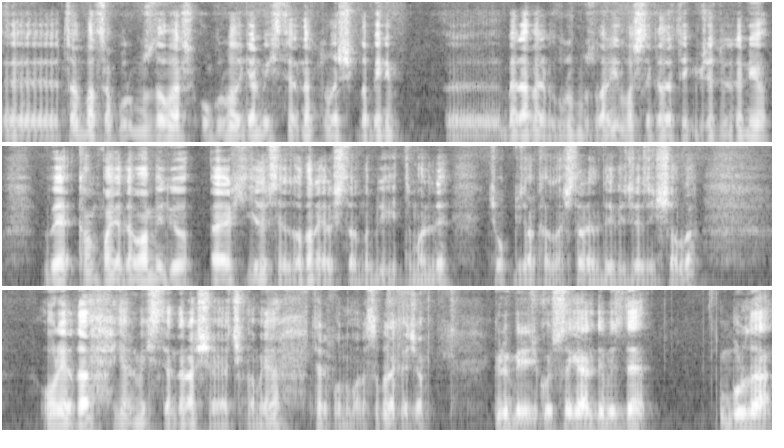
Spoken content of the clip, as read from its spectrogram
Ee, tabii WhatsApp grubumuz da var. O gruba da gelmek isteyenler Tuna benim e, beraber bir grubumuz var. Yılbaşına kadar tek ücret ödeniyor. Ve kampanya devam ediyor. Eğer ki gelirseniz Adana yarışlarında büyük ihtimalle çok güzel kazançlar elde edeceğiz inşallah. Oraya da gelmek isteyenler aşağıya açıklamaya telefon numarası bırakacağım. Günün birinci koşusuna geldiğimizde burada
